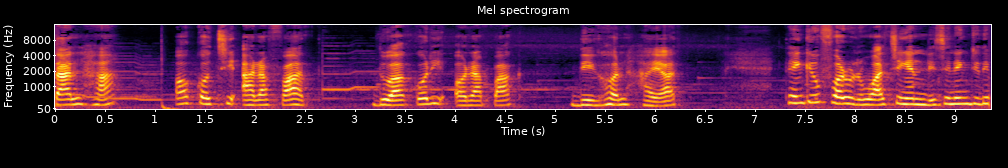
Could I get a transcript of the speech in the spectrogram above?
তালহা অকচি আরাফাত, দোয়া করি ওরা পাক দীঘল হায়াত। Thank you for watching and listening যদি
